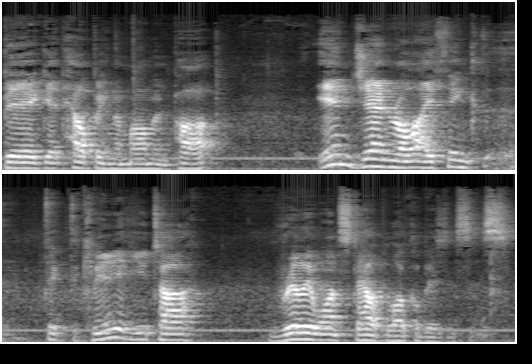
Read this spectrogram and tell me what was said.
big at helping the mom and pop. In general, I think the, the community of Utah really wants to help local businesses.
